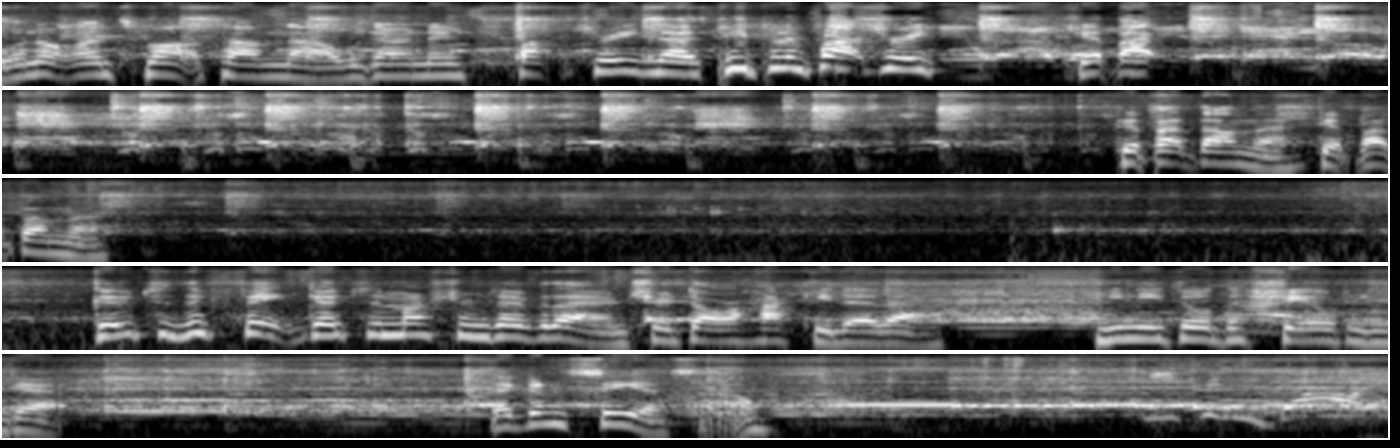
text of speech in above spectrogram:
We're not going to Smart Town now. We're going into factory. No, there's people in factory. Get back. Get back down there. Get back down there. Go to the thing. Go to the mushrooms over there and show Dora Hacky they're there. He needs all the shield he can get. They're gonna see us now. He can die.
